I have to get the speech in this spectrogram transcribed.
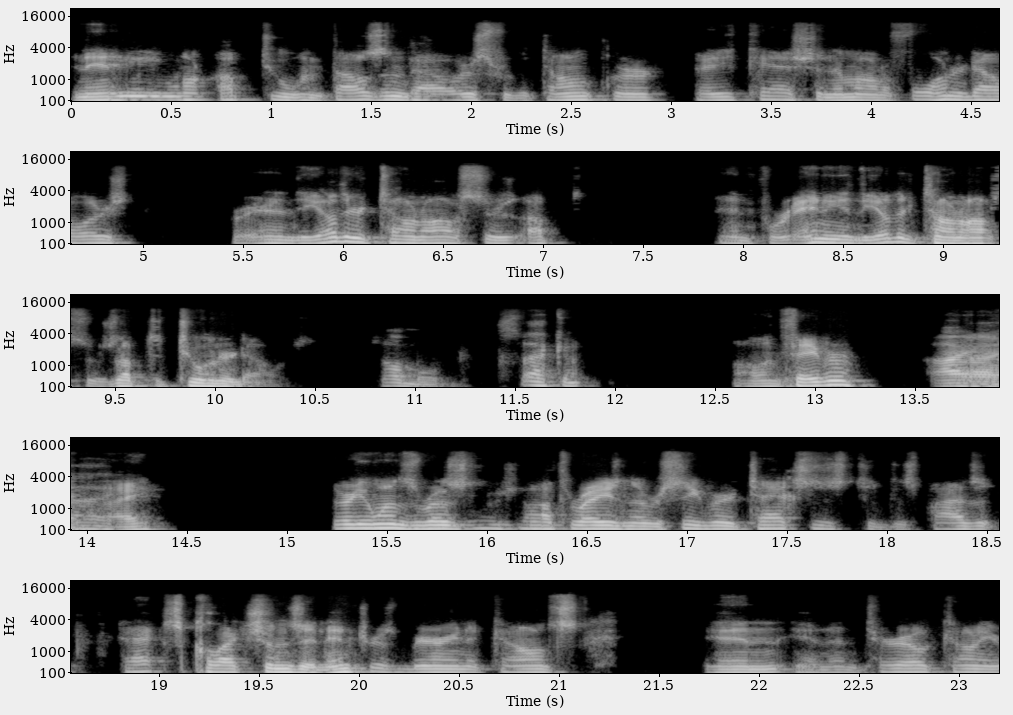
and any amount up to one thousand dollars for the town clerk, petty cash an amount of four hundred dollars for any of the other town officers up and for any of the other town officers up to two hundred dollars. So moved. Second. All in favor? Aye. Aye. Thirty-one is a resolution authorizing the receiver of taxes to deposit tax collections and interest-bearing accounts in, in Ontario County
